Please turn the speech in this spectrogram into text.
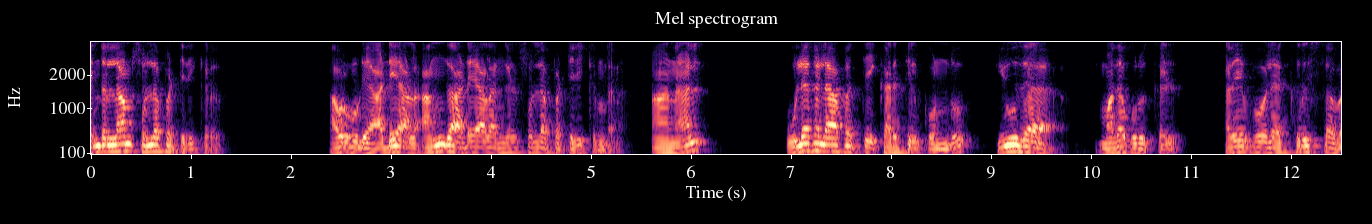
என்றெல்லாம் சொல்லப்பட்டிருக்கிறது. அவர்களுடைய அடையாள அங்க அடையாளங்கள் சொல்லப்பட்டிருக்கின்றன. ஆனால் உலகலாபத்தை கருத்தில் கொண்டு யூத மதகுருக்கள் அதே போல கிறிஸ்தவ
